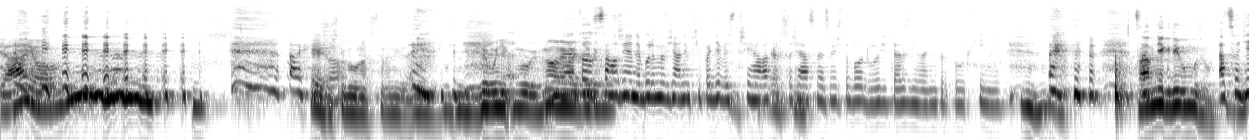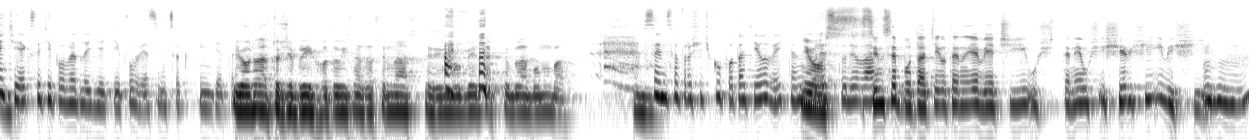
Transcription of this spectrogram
já jo. Ach Ježiš, to bylo na straně, že o nich mluvím. No, Ne, to jdeme. samozřejmě nebudeme v žádném případě vystřihávat, Jasně. protože já si myslím, že to bylo důležité sdělení pro tvou tchýni. Vám někdy umřu. A co děti? Jak se ti povedly děti? Pověz něco k tvým dětem. Jo, no a to, že byli hotoví snad za 17 vteřin obě, tak to byla bomba. Syn se trošičku potatil, viď? Ten Jo, bude studovat. syn se potatil, ten je větší, už, ten je už i širší, i vyšší. Mm-hmm.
